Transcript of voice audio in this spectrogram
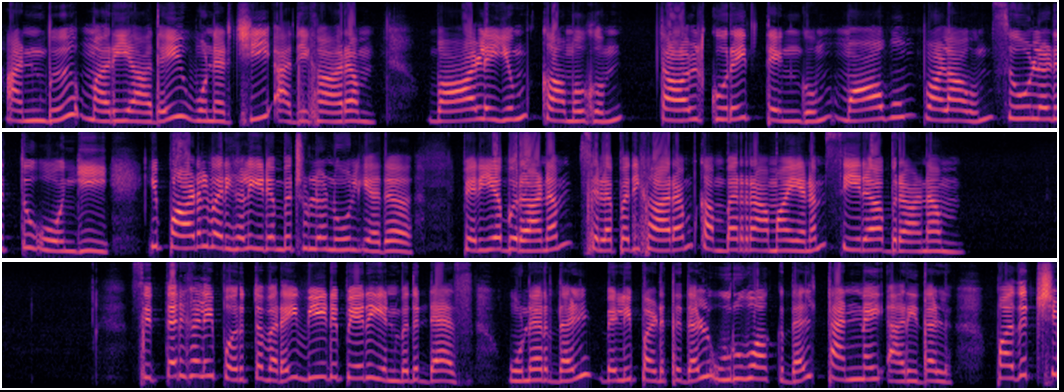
அன்பு மரியாதை உணர்ச்சி அதிகாரம். வாழையும் கமுகும் தாழ்குறை தெங்கும் மாவும் பலாவும் சூழெடுத்து ஓங்கி. இப்பாடல் வரிகளில் இடம்பெற்றுள்ள நூல் எது? பெரிய புராணம் சிலப்பதிகாரம் கம்பர் ராமாயணம் சீரா புராணம் சித்தர்களை பொறுத்தவரை வீடு பேறு என்பது டேஸ் உணர்தல் வெளிப்படுத்துதல் உருவாக்குதல் தன்னை அறிதல். பதிர்ச்சி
